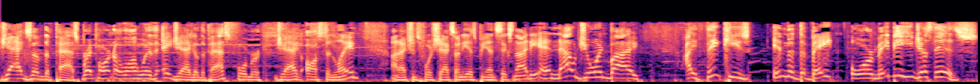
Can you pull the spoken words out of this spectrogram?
Jags of the past. Brent Martineau along with a Jag of the past, former Jag Austin Lane on Action Sports Jax on ESPN 690, and now joined by, I think he's in the debate, or maybe he just is.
